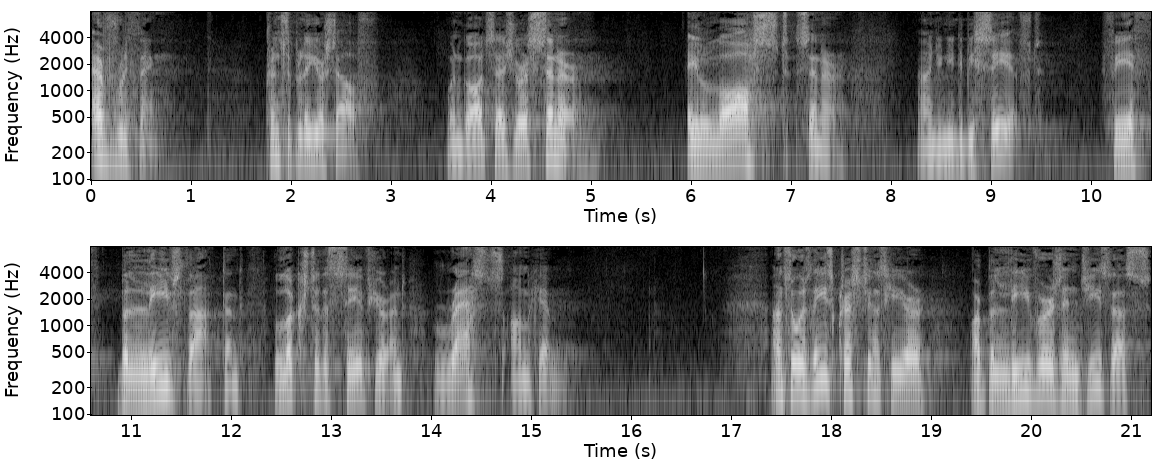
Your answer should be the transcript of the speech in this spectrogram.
everything, principally yourself. When God says you're a sinner, a lost sinner, and you need to be saved, faith believes that and looks to the Savior and rests on Him. And so, as these Christians here are believers in Jesus,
